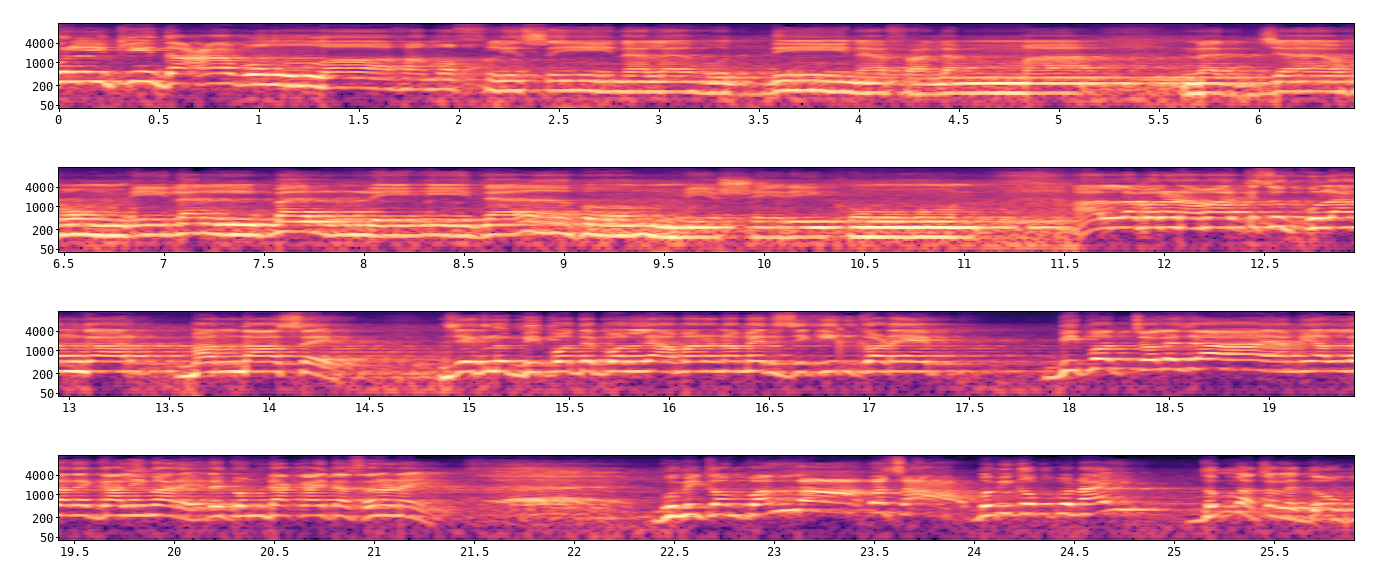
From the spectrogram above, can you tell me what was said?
ফুলকি দাআবুল্লাহ মুখলিসিনা লাহুদ্দিন ফালাম্মা নাজ্জাহুম ইলাল বাররি ইদা হুম ইউশরিকুন আল্লাহ বলেন, আমার কিছু কুলাঙ্গার বান্দা আছে, যেগুলো বিপদে পড়লে আমার নামের জিকির করে। বিপদ চলে যায়, আমি আল্লাহরে গালি মারে। এরকম ডাকাইতে আছে না নাই? ভূমিকম্প, আল্লাহ, বাঁচাও! ভূমিকম্প নাই, ধুম্মা চলে দম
